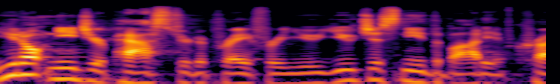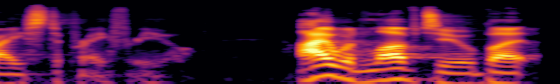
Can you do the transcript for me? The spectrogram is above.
You don't need your pastor to pray for you, you just need the body of Christ to pray for you. I would love to, but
